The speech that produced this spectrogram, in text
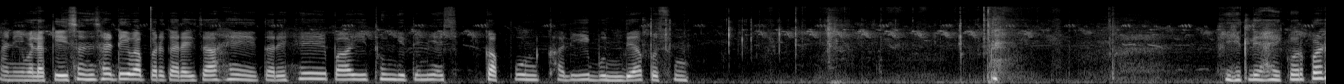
आणि मला केसांसाठी वापर करायचा आहे. तर हे पा इथून घेते मी अशी कापून खाली बुंद्यापासून. ही घेतली आहे कोरपड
